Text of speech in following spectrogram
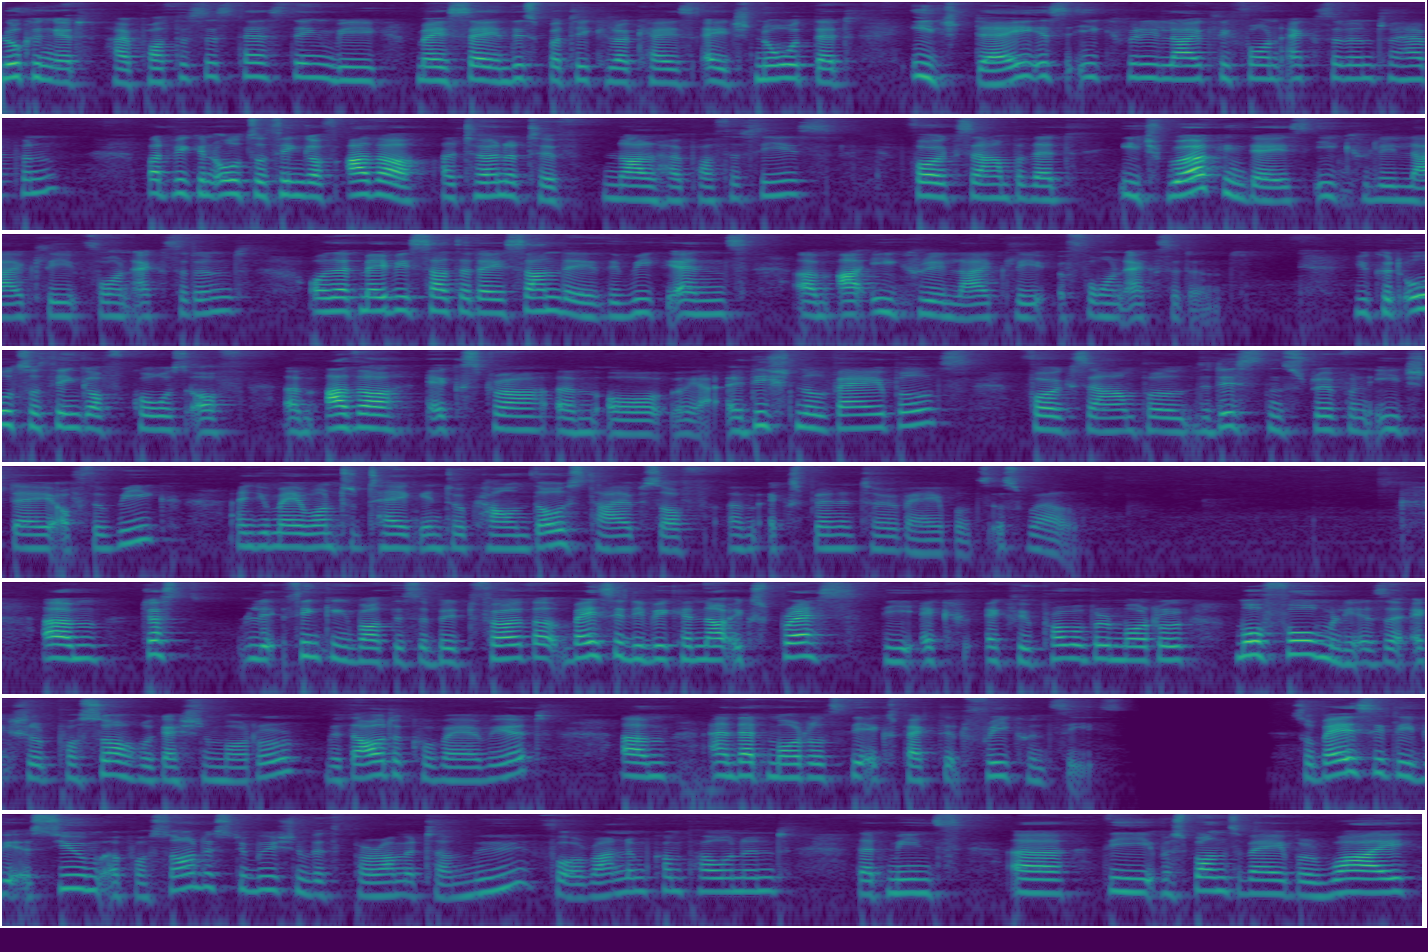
Looking at hypothesis testing, we may say in this particular case H naught that each day is equally likely for an accident to happen, but we can also think of other alternative null hypotheses. For example, that each working day is equally likely for an accident, or that maybe Saturday, Sunday, the weekends um, are equally likely for an accident. You could also think, of course, of um, other extra um, or yeah, additional variables. For example, the distance driven each day of the week, and you may want to take into account those types of um, explanatory variables as well. Um, just thinking about this a bit further, basically we can now express the equ equiprobable model more formally as an actual Poisson regression model without a covariate, um, and that models the expected frequencies. So basically we assume a Poisson distribution with parameter mu for a random component. That means uh, the response variable y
